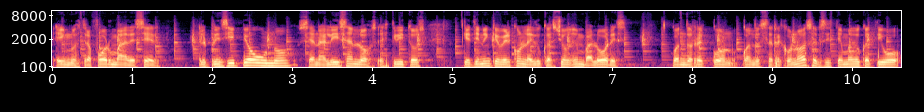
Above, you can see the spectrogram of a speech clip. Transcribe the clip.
en nuestra forma de ser. El principio 1 se analizan los escritos que tienen que ver con la educación en valores. Cuando, se reconoce el sistema educativo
